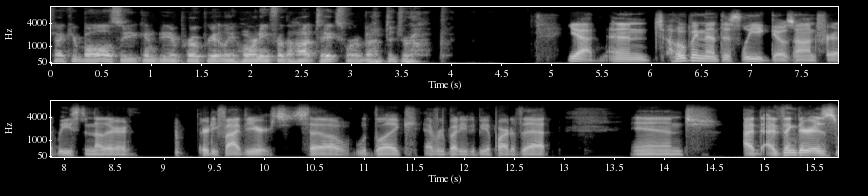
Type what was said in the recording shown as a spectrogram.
check your balls so you can be appropriately horny for the hot takes we're about to drop. Yeah, and hoping that this league goes on for at least another 35 years. So would like everybody to be a part of that. And I, I think there is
